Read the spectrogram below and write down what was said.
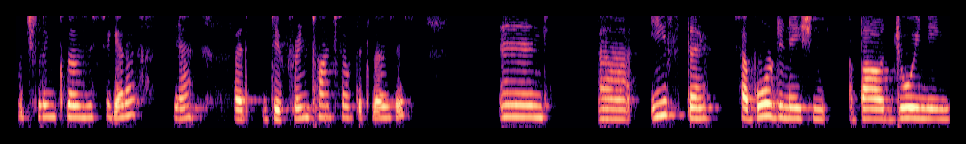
which link closes together yeah but different types of the closes and uh, if the subordination about joining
